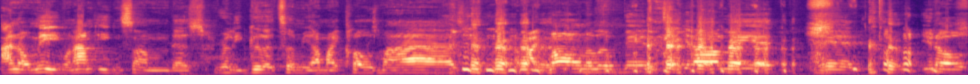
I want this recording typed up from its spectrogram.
I know me when I'm eating something that's really good to me, I might close my eyes, I might moan a little bit and take it all in, and you know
